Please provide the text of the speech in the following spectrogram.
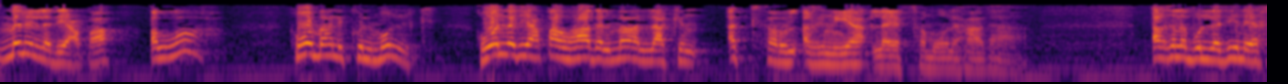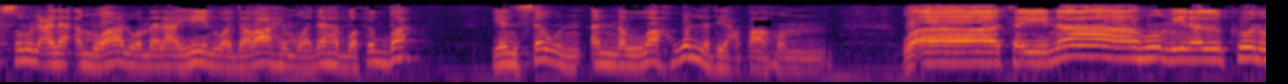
من الذي أعطاه؟ الله. هو مالك الملك. هو الذي أعطاه هذا المال لكن أكثر الأغنياء لا يفهمون هذا. أغلب الذين يحصلون على أموال وملايين ودراهم وذهب وفضة ينسون أن الله هو الذي أعطاهم. وآتيناه من الكنوز.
